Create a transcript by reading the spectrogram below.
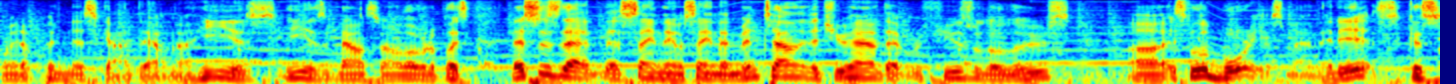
went up putting this guy down. Now he is he is bouncing all over the place. This is that that same thing I was saying. That mentality that you have, that refusal to lose, uh, it's laborious, man. It is because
